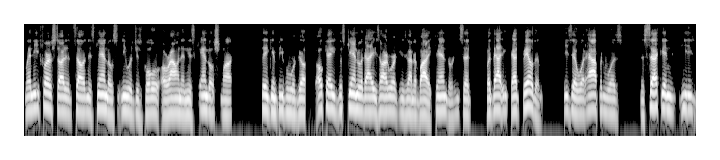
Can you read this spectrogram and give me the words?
when he first started selling his candles, he would just go around in his candle smart, thinking people would go, "Okay, this candle guy, he's hardworking, he's going to buy a candle." He said, but that that failed him. He said what happened was the second he,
